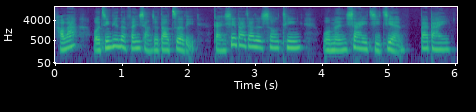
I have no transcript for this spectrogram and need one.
好啦，我今天的分享就到这里，感谢大家的收听，我们下一集见，拜拜。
